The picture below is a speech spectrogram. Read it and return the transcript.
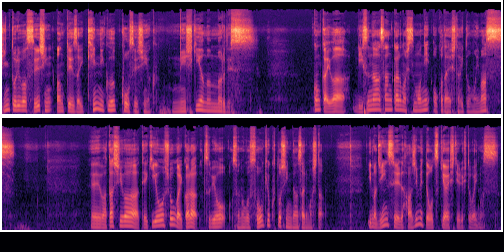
筋トレは精神安定剤筋肉は抗精神薬。錦山丸です。今回はリスナーさんからの質問にお答えしたいと思います、えー私は適応障害からうつ病その後双極と診断されました。今人生で初めてお付き合いしている人がいます。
